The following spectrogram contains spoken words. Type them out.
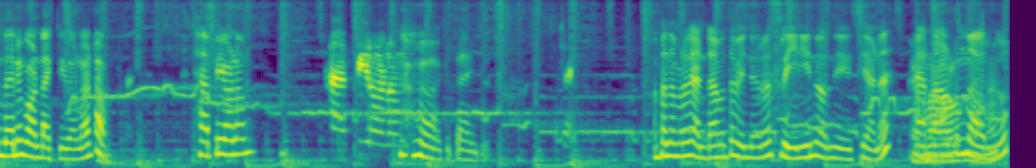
എന്തായാലും കോണ്ടാക്ട് ചെയ്തോളാം കേട്ടോ. Happy Onam. Happy Onam. Okay thank you അപ്പൊ നമ്മുടെ രണ്ടാമത്തെ വിന്നർ ശ്രീനി എന്ന് പറഞ്ഞ ചേച്ചിയാണ്. എറണാകുളത്ത് നിന്നായിരുന്നു.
